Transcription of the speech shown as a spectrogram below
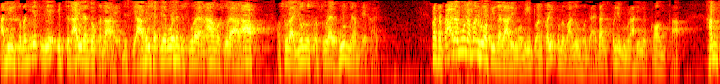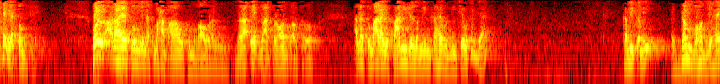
ابھی سمجھیے کہ یہ ابتدائی رد و قدا ہے، جس کی آخری شکلیں وہ ہیں جو سورہ انعام اور سورہ آراف اور سورہ یونس اور سورہ حود میں ہم دیکھا ہے۔ فصم امن ہو فیض العال مبین تو انقریب تمہیں معلوم ہو جائے گا کہ کھلی گمراہی میں کون تھا۔ ہم تھے یا تم تھے؟ کل رہے تم ان اسبہ پاؤ کم غورن ذرا ایک بات پر اور غور کرو۔ اگر تمہارا یہ پانی جو زمین کا ہے وہ نیچے اتر جائے۔ کبھی کبھی ایک دم بہت جو ہے،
